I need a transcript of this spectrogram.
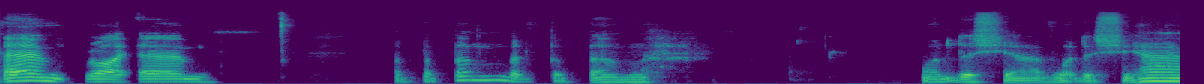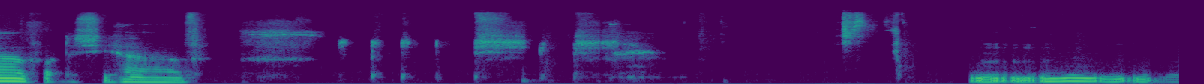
go. Um, right. Um. What does she have? What does she have? What does she have? Mm.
